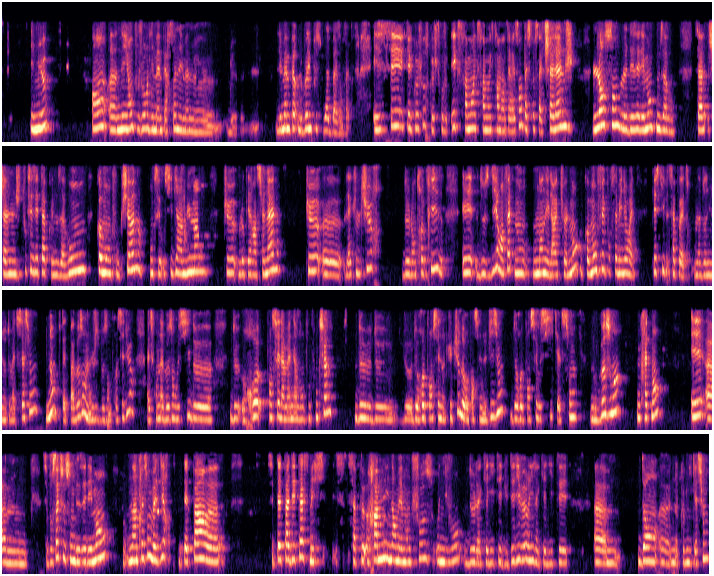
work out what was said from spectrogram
et mieux en euh, ayant toujours les mêmes personnes, les mêmes, euh, le, les mêmes le plus de base en fait. Et c'est quelque chose que je trouve extrêmement, extrêmement, extrêmement intéressant parce que ça challenge l'ensemble des éléments que nous avons. Ça challenge toutes les étapes que nous avons, comment on fonctionne. Donc c'est aussi bien l'humain que l'opérationnel, que euh, la culture, de l'entreprise et de se dire en fait on en est là actuellement, comment on fait pour s'améliorer Qu'est-ce qui ça peut être On a besoin d'une automatisation? Non, peut-être pas besoin, on a juste besoin de procédures. Est-ce qu'on a besoin aussi de, repenser la manière dont on fonctionne, de, repenser notre culture, de repenser notre vision, de repenser aussi quels sont nos besoins concrètement? Et euh, c'est pour ça que ce sont des éléments. On a l'impression, on va dire, peut-être pas, euh, c'est peut-être pas des tests, mais ça peut ramener énormément de choses au niveau de la qualité du delivery, la qualité euh, dans notre communication,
